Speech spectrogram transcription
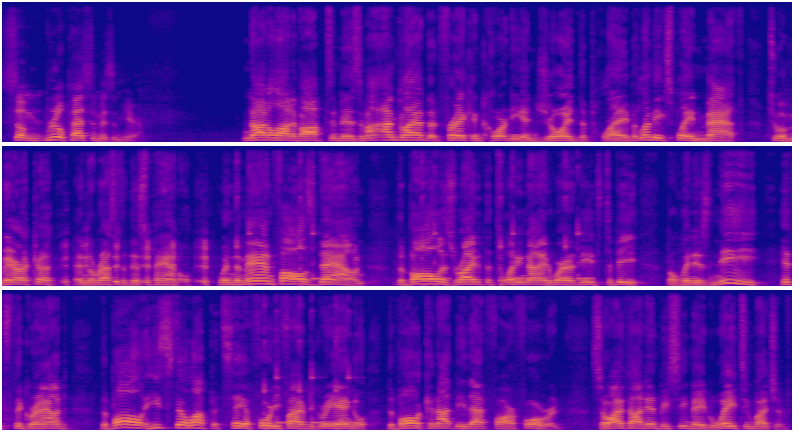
some real pessimism here. not a lot of optimism. I- I'm glad that Frank and Courtney enjoyed the play, but let me explain math to America and the rest of this panel. When the man falls down, the ball is right at the 29 where it needs to be. But when his knee hits the ground, the ball, he's still up at, say, a 45 degree angle. The ball cannot be that far forward. So I thought NBC made way too much of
